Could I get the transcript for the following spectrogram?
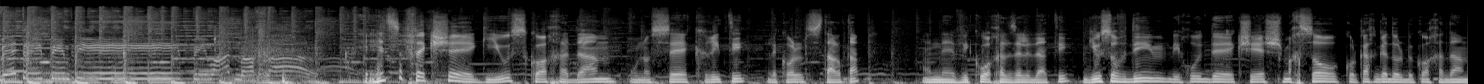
וטריפים טיפים עד מחר. אין ספק שגיוס כוח אדם הוא נושא קריטי לכל סטארט-אפ. אין אה, ויכוח על זה לדעתי. גיוס עובדים, בייחוד אה, כשיש מחסור כל כך גדול בכוח אדם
